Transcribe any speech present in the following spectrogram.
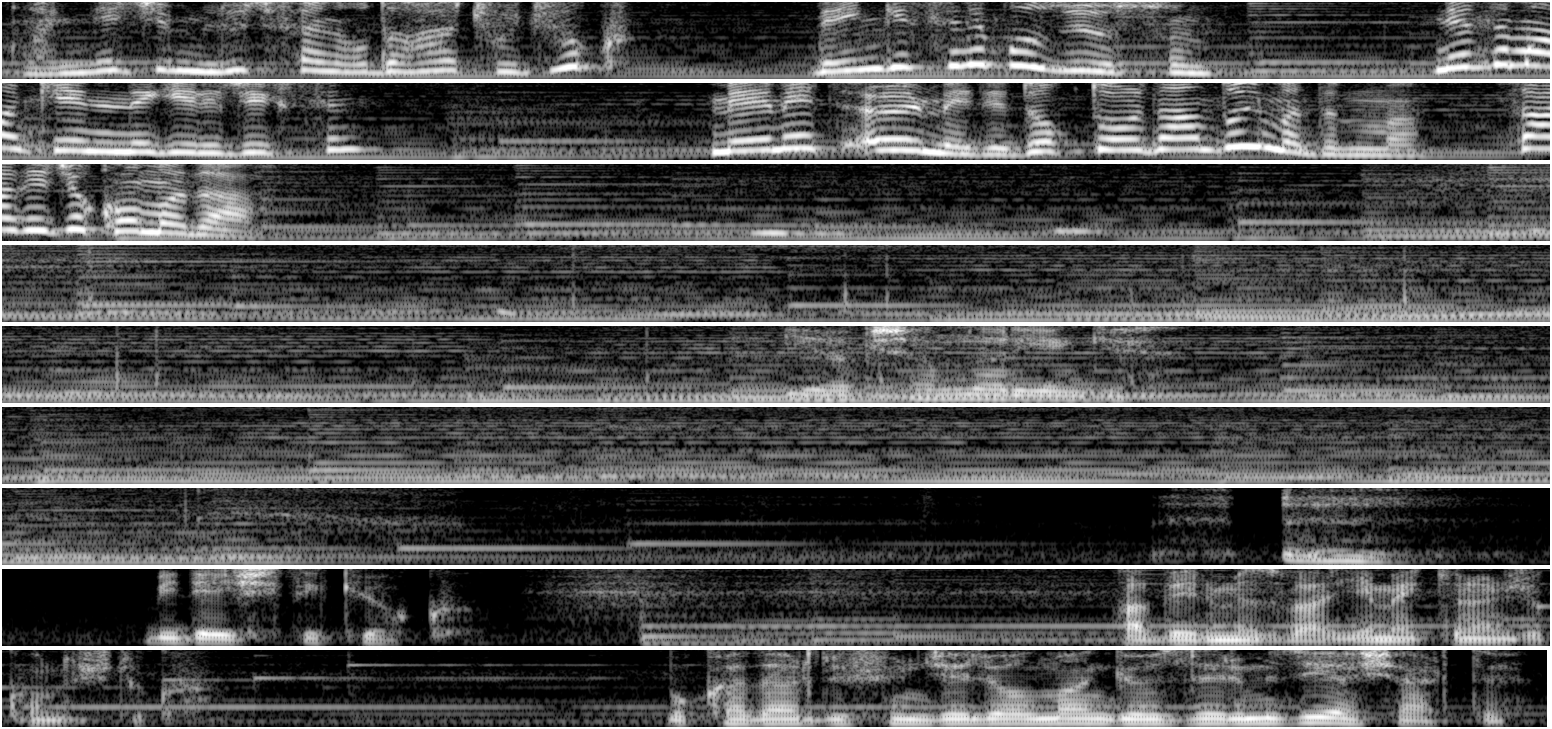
Anneciğim lütfen o daha çocuk. Dengesini bozuyorsun. Ne zaman kendine geleceksin? Mehmet ölmedi. Doktordan duymadın mı? Sadece komada. İyi akşamlar yenge. Bir değişiklik yok. Haberimiz var yemekten önce konuştuk. Bu kadar düşünceli olman gözlerimizi yaşarttı.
